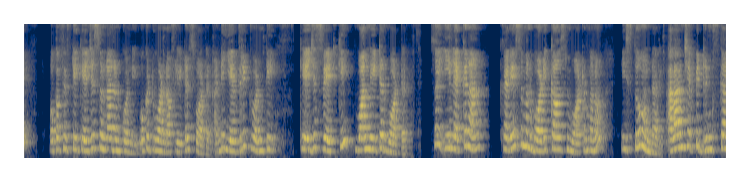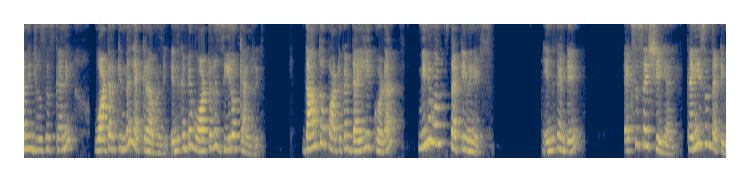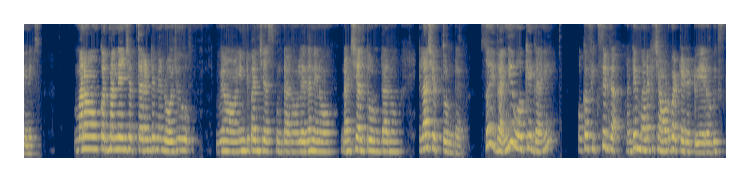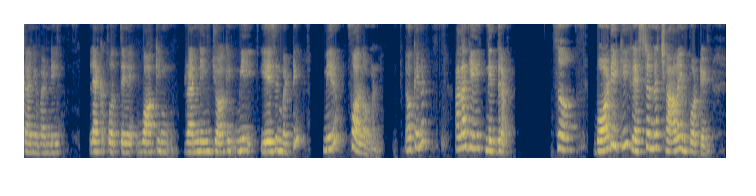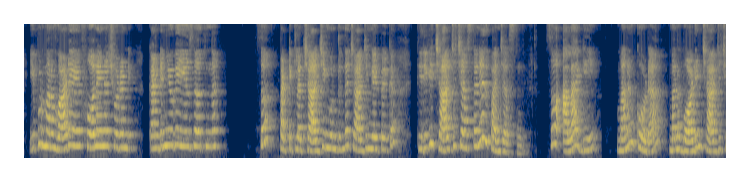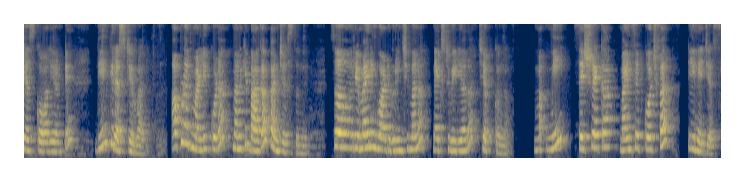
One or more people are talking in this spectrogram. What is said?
ఒక ఫిఫ్టీ కేజెస్ ఉన్నారనుకోండి ఒక two and half litres water అంటే ఎవ్రీ ట్వంటీ కేజెస్ వెయిట్కి వన్ లీటర్ వాటర్ సో ఈ లెక్కన కనీసం మన బాడీకి కావాల్సిన వాటర్ మనం ఇస్తూ ఉండాలి. అలా అని చెప్పి డ్రింక్స్ కానీ జ్యూసెస్ కానీ వాటర్ కింద లెక్క రావండి. ఎందుకంటే వాటర్ జీరో క్యాలరీ. దాంతో పాటుగా డైలీ కూడా మినిమం థర్టీ మినిట్స్. ఎందుకంటే ఎక్సర్సైజ్ చేయాలి. కనీసం థర్టీ మినిట్స్. మనం కొంతమంది ఏం చెప్తారంటే నేను రోజు ఇంటి పని చేసుకుంటాను లేదా నేను నడిచి వెళ్తూ ఉంటాను ఇలా చెప్తూ ఉంటారు. సో ఇవన్నీ ఓకే కానీ ఒక ఫిక్స్డ్గా అంటే మనకి చెమట పట్టేటట్టు ఏరోబిక్స్ కానివ్వండి లేకపోతే వాకింగ్ రన్నింగ్ జాగింగ్ మీ ఏజ్ని బట్టి మీరు ఫాలో అవ్వండి. ఓకేనా అలాగే నిద్ర. సో బాడీకి రెస్ట్ అన్నది చాలా ఇంపార్టెంట్ ఇప్పుడు మనం వాడే ఫోన్ అయినా చూడండి కంటిన్యూగా యూజ్ అవుతుందా? సో పర్టికులర్ ఛార్జింగ్ ఉంటుందా? ఛార్జింగ్ అయిపోయాక తిరిగి ఛార్జ్ చేస్తేనే అది పనిచేస్తుంది. సో అలాగే మనం కూడా మన బాడీని ఛార్జ్ చేసుకోవాలి అంటే దీనికి రెస్ట్ ఇవ్వాలి. అప్పుడు అది మళ్ళీ కూడా మనకి బాగా పనిచేస్తుంది. సో రిమైనింగ్ వాటి గురించి మనం నెక్స్ట్ వీడియోలో చెప్పుకుందాం. మీ Shashrekha mind set coach for teenagers.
